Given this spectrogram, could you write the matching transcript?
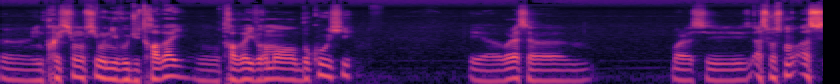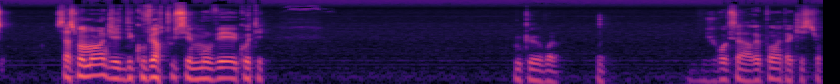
Euh, une pression aussi au niveau du travail. On travaille vraiment beaucoup ici. Et euh, voilà, ça, voilà, c'est à ce moment-là que j'ai découvert tous ces mauvais côtés. Donc voilà. Je crois que ça répond à ta question.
